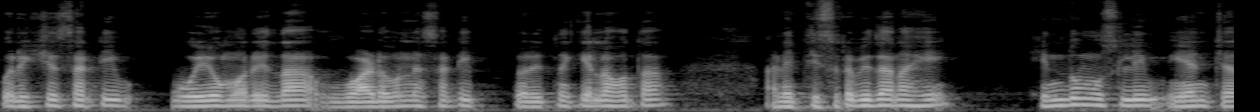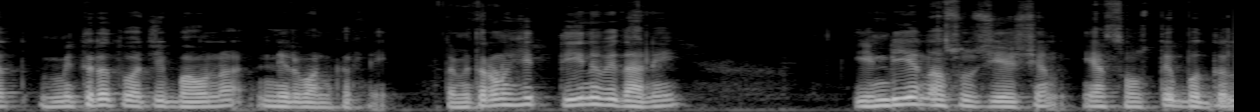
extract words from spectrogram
परीक्षेसाठी वयोमर्यादा वाढवण्यासाठी प्रयत्न केला होता. आणि तिसरं विधान आहे हिंदू मुस्लिम यांच्यात मित्रत्वाची भावना निर्माण करणे. तर मित्रांनो ही तीन विधाने इंडियन असोसिएशन या संस्थेबद्दल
